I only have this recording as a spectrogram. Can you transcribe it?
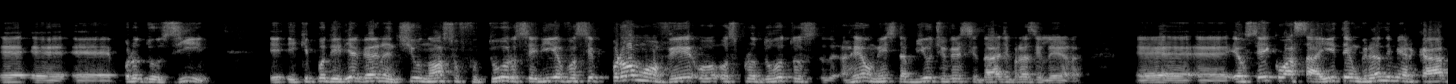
é, produzir e, e, que poderia garantir o nosso futuro seria você promover o, os produtos realmente da biodiversidade brasileira. É, é, eu sei que o açaí tem um grande mercado,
